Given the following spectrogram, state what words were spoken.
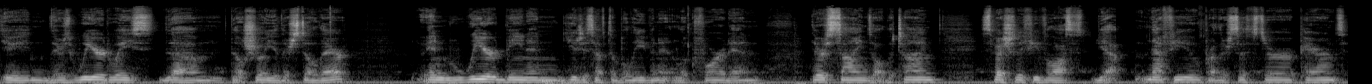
There's weird ways um, they'll show you they're still there, and weird meaning you just have to believe in it and look for it. And there's signs all the time, especially if you've lost, yeah, nephew, brother, sister, parents.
